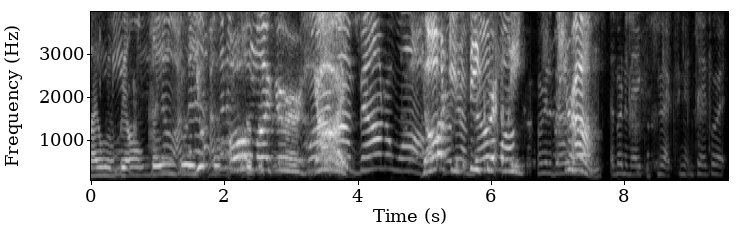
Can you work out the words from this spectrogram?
I will build a know, great gonna- I'm Oh wall. my god, We're guys! gonna build a wall. John is gonna build a wall. secretly We're gonna build a Trump. and we're gonna make the Mexican pay for it.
